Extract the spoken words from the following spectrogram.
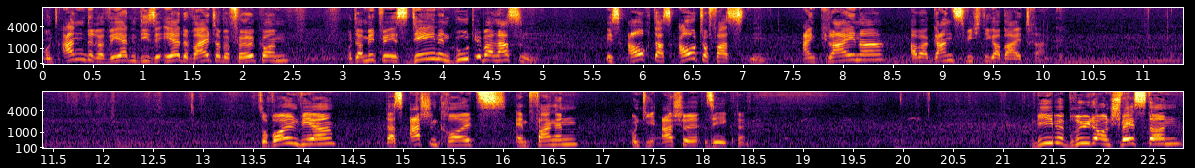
Und andere werden diese Erde weiter bevölkern. Und damit wir es denen gut überlassen, ist auch das Autofasten ein kleiner, aber ganz wichtiger Beitrag. So wollen wir das Aschenkreuz empfangen und die Asche segnen. Liebe Brüder und Schwestern,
